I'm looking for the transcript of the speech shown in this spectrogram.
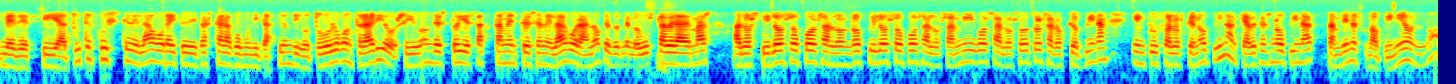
me decía, tú te fuiste del ágora y te dedicaste a la comunicación. Digo, todo lo contrario, si yo donde estoy exactamente es en el ágora, ¿no? que es donde me gusta ver además a los filósofos, a los no filósofos, a los amigos, a los otros, a los que opinan, incluso a los que no opinan, que a veces no opinar también es una opinión, ¿no?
